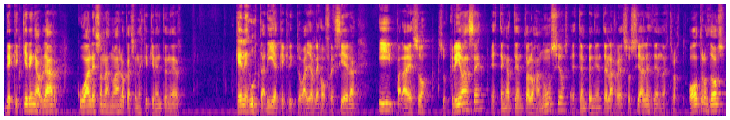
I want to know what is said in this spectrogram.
de qué quieren hablar, cuáles son las nuevas locaciones que quieren tener, qué les gustaría que CryptoBuyer les ofreciera. Y para eso, suscríbanse, estén atentos a los anuncios, estén pendientes de las redes sociales, de nuestros otros dos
